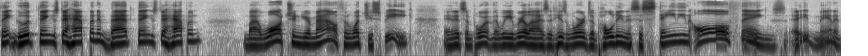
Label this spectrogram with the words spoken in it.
good things to happen and bad things to happen by watching your mouth and what you speak. And it's important that we realize that his words upholding and sustaining all things. Amen. And,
